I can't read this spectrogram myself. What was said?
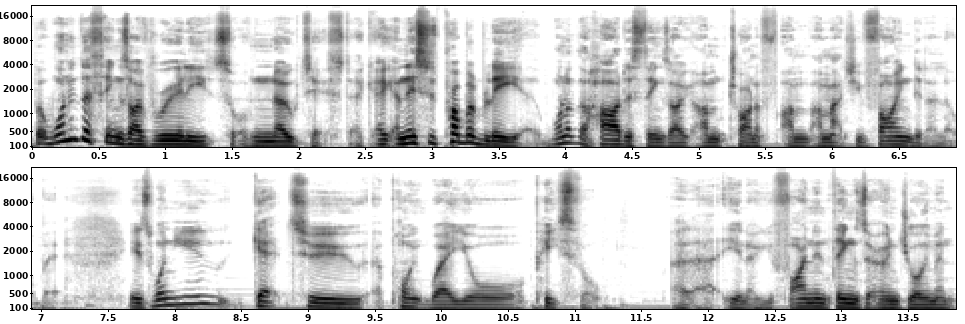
But one of the things I've really sort of noticed, and this is probably one of the hardest things I, am trying to, I'm, I'm actually finding a little bit, is when you get to a point where you're peaceful, uh, you know, you're finding things that are enjoyment,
